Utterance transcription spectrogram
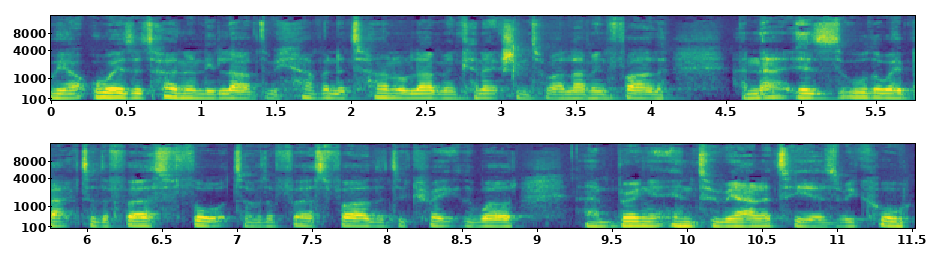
We are always eternally loved. We have an eternal love and connection to our loving Father. And that is all the way back to the first thought of the first Father to create the world and bring it into reality, as we call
